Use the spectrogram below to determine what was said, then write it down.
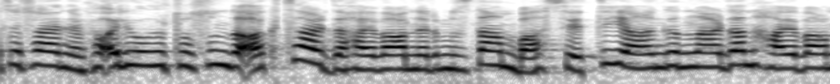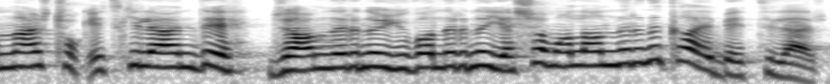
Evet efendim Ali Onur Tosun da aktardı hayvanlarımızdan bahsetti. Yangınlardan hayvanlar çok etkilendi. Canlarını, yuvalarını, yaşam alanlarını kaybettiler.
